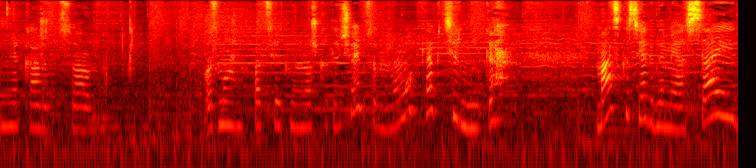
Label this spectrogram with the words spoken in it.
Мне кажется, возможно, по цвету немножко отличается, но как черника. Маска с ягодами асаи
